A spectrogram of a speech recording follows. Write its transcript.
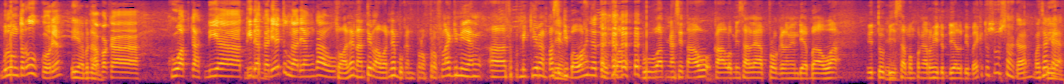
belum terukur ya. Iya, benar. Apakah kuatkah dia, tidakkah dia itu nggak ada yang tahu. Soalnya nanti lawannya bukan prof-prof lagi nih yang eh, sepemikiran, pasti Iya. di bawahnya tuh buat buat ngasih tahu kalau misalnya program yang dia bawa itu Iya. bisa mempengaruhi hidup dia lebih baik itu susah kan? Maksudnya Iya. kayak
